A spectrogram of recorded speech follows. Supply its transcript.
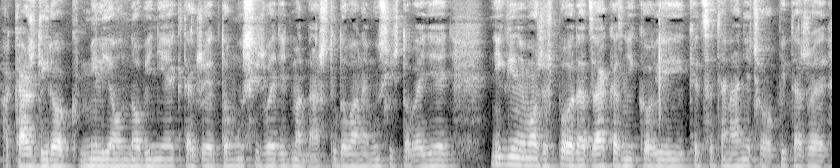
a každý rok milión noviniek, takže to musíš vedieť mať naštudované, musíš to vedieť. Nikdy nemôžeš povedať zákazníkovi, keď sa ťa na niečo opýta, že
